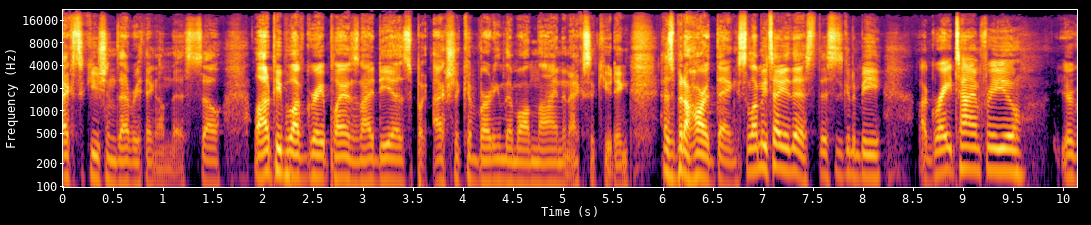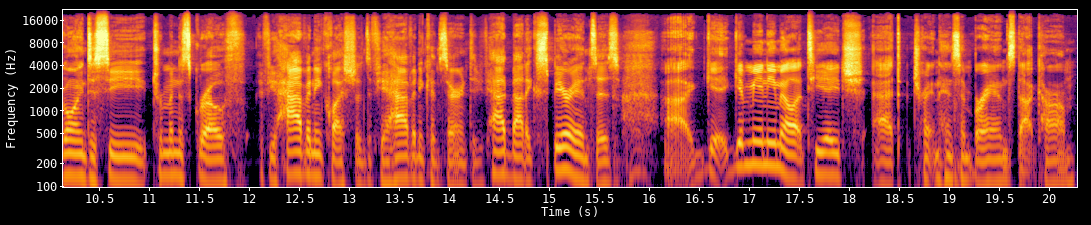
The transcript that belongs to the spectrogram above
execution's everything on this. So a lot of people have great plans and ideas, but actually converting them online and executing has been a hard thing. So let me tell you this: this is going to be a great time for you. You're going to see tremendous growth. If you have any questions, if you have any concerns, if you've had bad experiences, uh, g- give me an email at th at trentonhensonbrands.com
